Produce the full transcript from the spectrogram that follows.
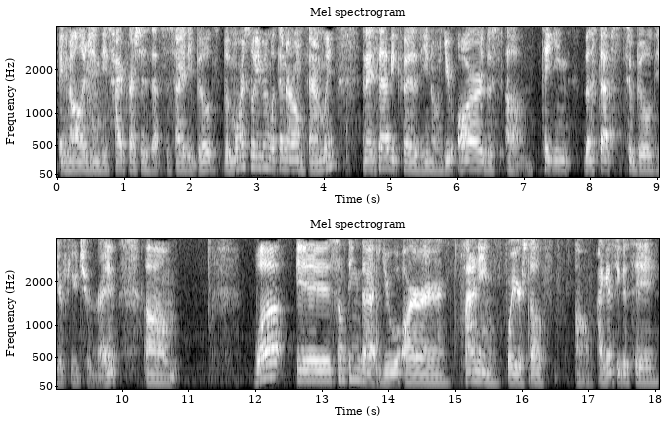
acknowledging these high pressures that society builds, but more so even within our own family? And I say that because, you know, you are this um, taking the steps to build your future, right? Um, what is something that you are planning for yourself? Um, I guess you could say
